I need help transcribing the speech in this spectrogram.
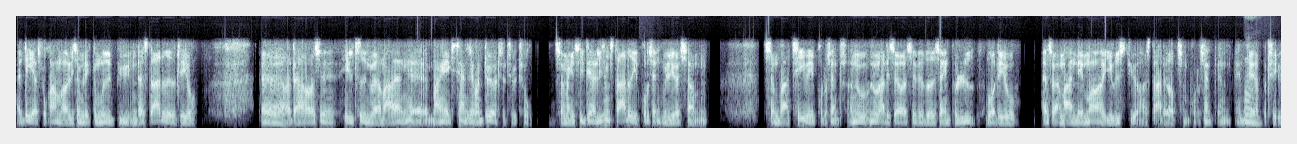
af DR's programmer og ligesom lægge dem ud i byen, der startede det jo Øh, og der har også hele tiden været mange, øh, mange eksterne leverandører til TV2. Så man kan sige, det har ligesom startet i et producentmiljø, som, som var tv-producent. Og nu, nu har det så også bevæget sig ind på lyd, hvor det jo altså er meget nemmere i udstyr at starte op som producent, end, end mm. det er på tv.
